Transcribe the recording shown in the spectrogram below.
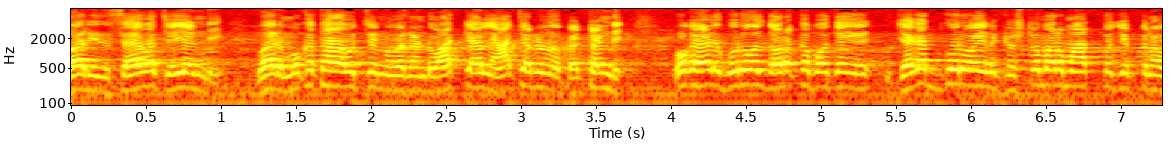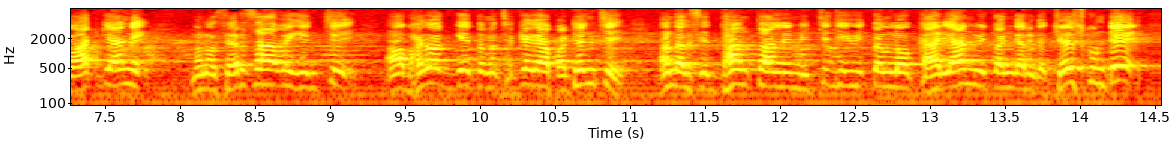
వారి సేవ చేయండి. వారి ముఖతా వచ్చిన రెండు వాక్యాలని ఆచరణలో పెట్టండి. ఒకవేళ గురువులు దొరక్కపోతే జగద్గురు అయిన కృష్ణ పరమాత్మ చెప్పిన వాక్యాన్ని మనం శిరసావహించి ఆ భగవద్గీతను చక్కగా పఠించి అందరి సిద్ధాంతాలని నిత్య జీవితంలో కార్యాన్వితం కనుక చేసుకుంటే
